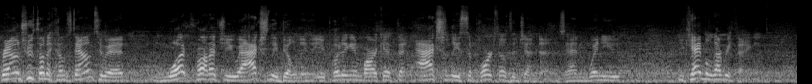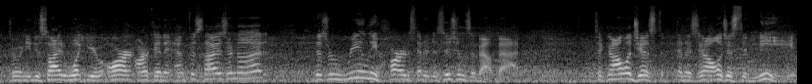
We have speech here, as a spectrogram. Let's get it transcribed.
ground truth when it comes down to it, what product are you actually building that you're putting in market that actually supports those agendas? And when you you can't build everything. So when you decide what you are and aren't going to emphasize or not, there's a really hard set of decisions about that. Technologists and the technologist in me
